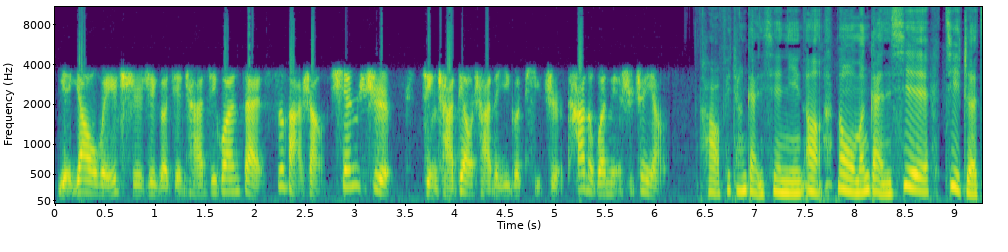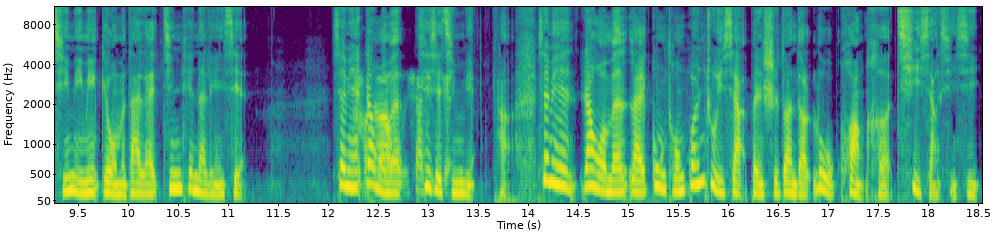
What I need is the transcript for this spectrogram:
也要维持这个检察机关在司法上牵制警察调查的一个体制。他的观点是这样。好，非常感谢您啊。那我们感谢记者齐敏敏给我们带来今天的连线。下面让我们谢谢齐敏敏。好，下面让我们来共同关注一下本时段的路况和气象信息。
